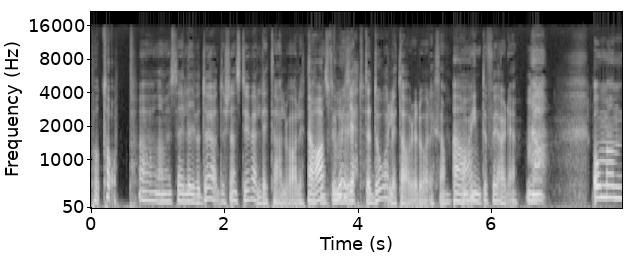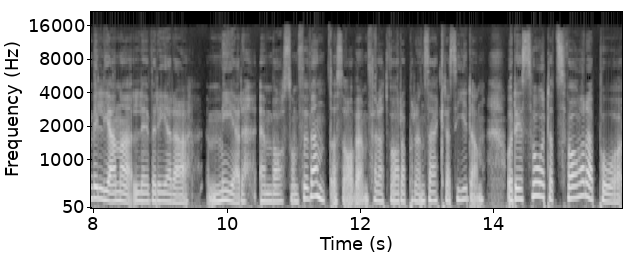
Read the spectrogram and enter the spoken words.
på topp. Ja, när man säger liv och död, då känns det ju väldigt allvarligt. Ja, att man skulle må absolut. jättedåligt av det då, liksom, Ja. om man inte får göra det. Mm. Och man vill gärna leverera mer än vad som förväntas av en för att vara på den säkra sidan. Och det är svårt att svara på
